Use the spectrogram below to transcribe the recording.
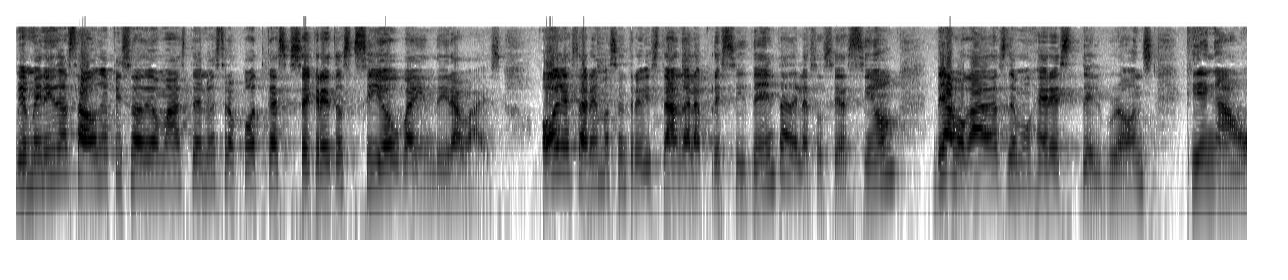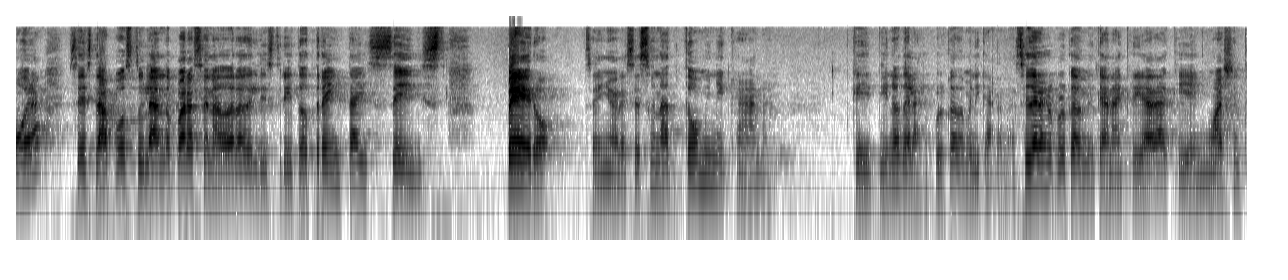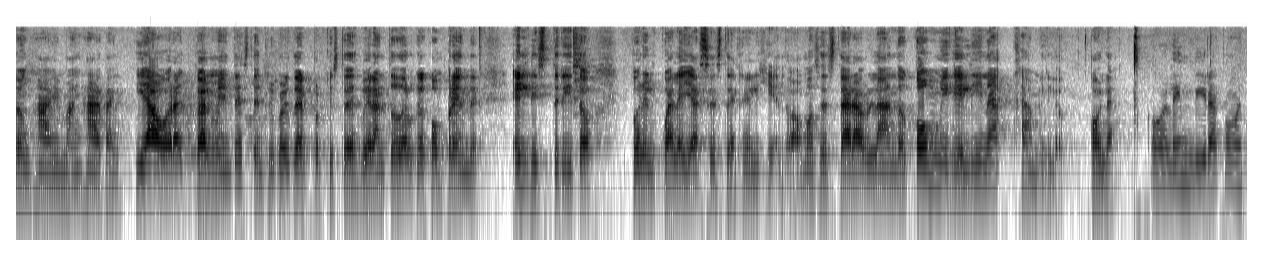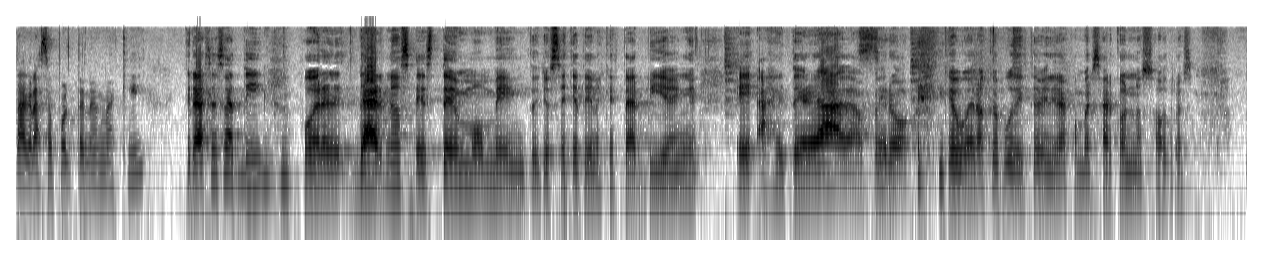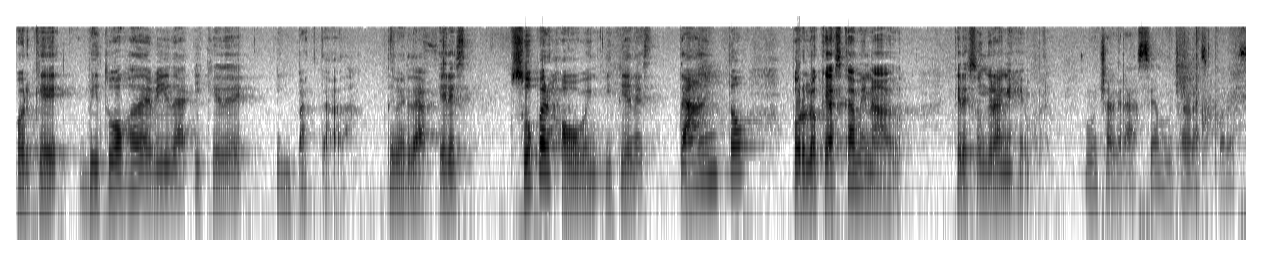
Bienvenidos a un episodio más de nuestro podcast Secretos CEO by Indira Baez. Hoy estaremos entrevistando a la presidenta de la Asociación de Abogadas de Mujeres del Bronx, quien ahora se está postulando para senadora del Distrito 36. Pero, señores, es una dominicana que vino de la República Dominicana, nacida de la República Dominicana, criada aquí en Washington High, Manhattan, y ahora actualmente está en Riverdale porque ustedes verán todo lo que comprende el distrito por el cual ella se está eligiendo. Vamos a estar hablando con Miguelina Camilo. Hola. Hola Indira, ¿cómo está? Gracias por tenerme aquí. Gracias a ti por darnos este momento. Yo sé que tienes que estar bien eh, ajetreada, pero qué bueno que pudiste venir a conversar con nosotros porque vi tu hoja de vida y quedé impactada. De verdad, eres súper joven y tienes tanto por lo que has caminado, que eres un gran ejemplo. Muchas gracias, muchas gracias por eso.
